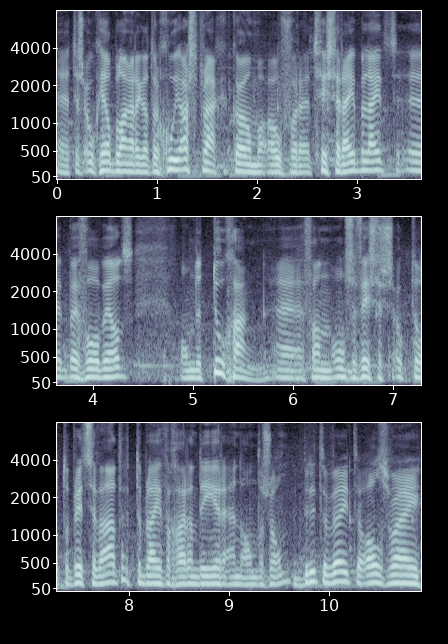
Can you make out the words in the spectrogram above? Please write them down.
Eh, het is ook heel belangrijk dat er goede afspraken komen over het visserijbeleid eh, bijvoorbeeld. Om de toegang eh, van onze vissers ook tot de Britse wateren te blijven garanderen en andersom. De Britten weten als wij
